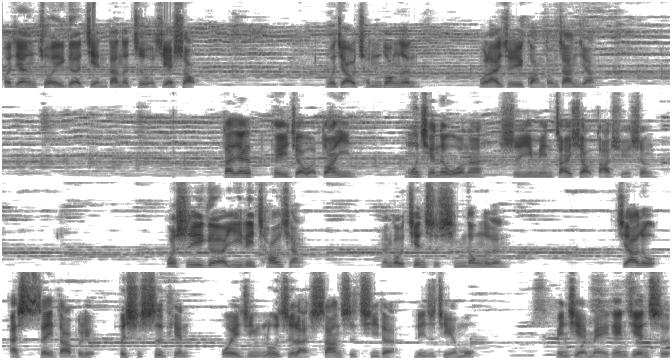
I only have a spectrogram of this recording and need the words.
我将做一个简单的自我介绍。我叫陈端仁，我来自于广东湛江，大家可以叫我端银。目前的我呢，是一名在校大学生。我是一个毅力超强、能够坚持行动的人。加入 SCW 二十四天，我已经录制了三十期的励志节目，并且每天坚持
